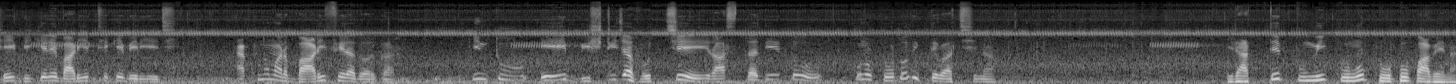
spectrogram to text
সেই বিকেলে বাড়ির থেকে বেরিয়েছি। এখন আমার বাড়ি ফেরা দরকার। কিন্তু এই বৃষ্টি যা হচ্ছে, রাস্তা দিয়ে তো কোনো টোটো দেখতে পাচ্ছি না। রাত্রে তুমি কোনো টোটো পাবে না।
